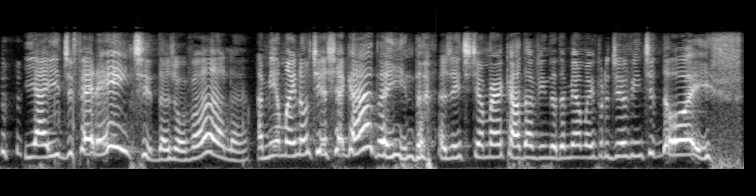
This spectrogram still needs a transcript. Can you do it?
E aí, diferente da Giovana, a minha mãe não tinha chegado ainda. A gente tinha marcado a vinda da minha mãe pro dia 22.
